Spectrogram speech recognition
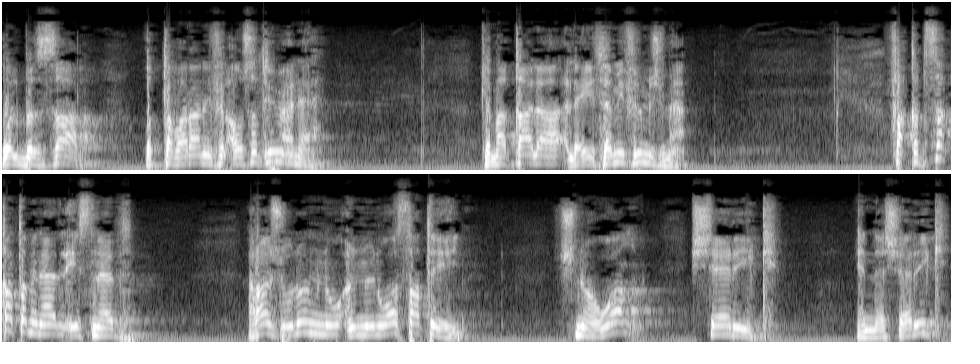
والبزار والطبراني في الأوسط بمعناه كما قال العيثمي في المجمع. فقد سقط من هذا الإسناد رجل من وسطه. شنو هو؟ شريك. إن شريك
